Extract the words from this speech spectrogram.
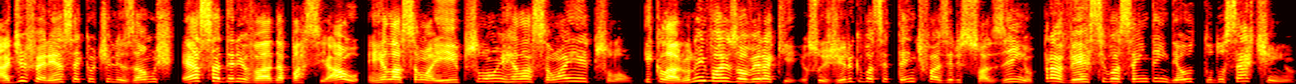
A diferença é que utilizamos essa derivada parcial em relação a y em relação a y. E, claro, eu nem vou resolver aqui. Eu sugiro que você tente fazer isso sozinho para ver se você entendeu tudo certinho.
